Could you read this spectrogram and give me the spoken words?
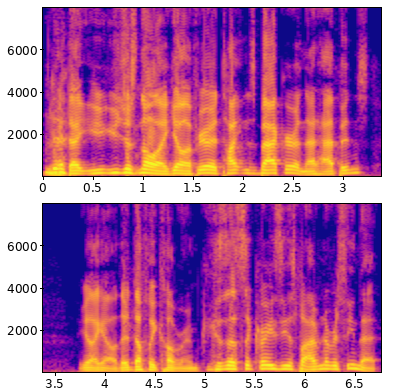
Yeah. Like that you, you just know, like, yo, if you're a Titans backer and that happens, you're like, oh, they're definitely covering because that's the craziest play. I've never seen that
